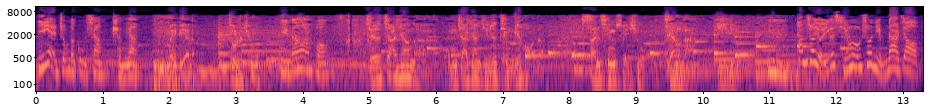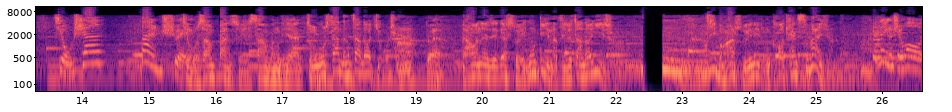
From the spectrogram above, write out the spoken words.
你眼中的故乡什么样？没别的，就是穷。你呢，二红？其实家乡呢，我们家乡其实挺美好的。山清水秀，天蓝地绿。嗯，他们说有一个形容，说你们那儿叫九山半水。九山半水三分天，总共山能占到九成。对。然后呢，这个水跟地呢，这就占到一成。嗯。基本上属于那种靠天吃饭型的。那个时候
